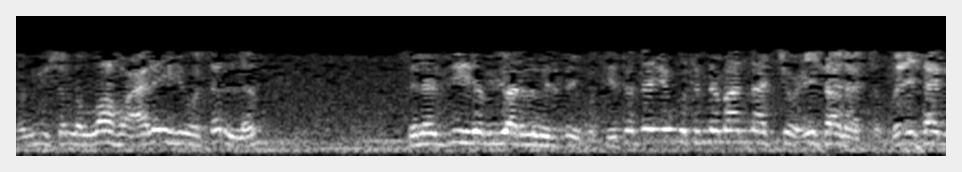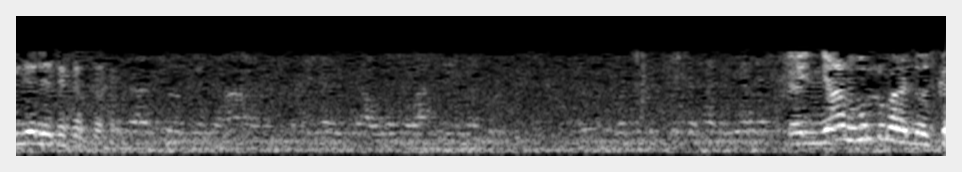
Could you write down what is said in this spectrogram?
ነቢዩ صلى الله عليه وسلم ስለዚህ ነብዩ አይደለም የተጠየቁት። የተጠየቁት እነማን ናቸው? ዒሳ ናቸው። በዒሳ ጊዜ ነው የተከሰተው። እኛን ሁሉ ማለት ነው እስከ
